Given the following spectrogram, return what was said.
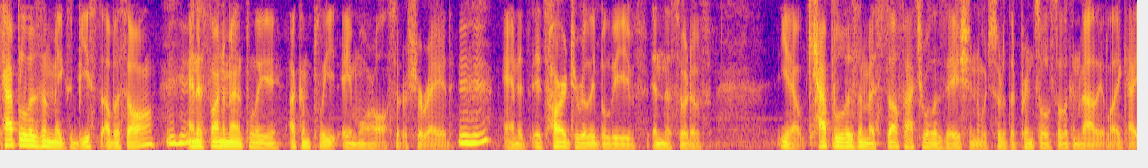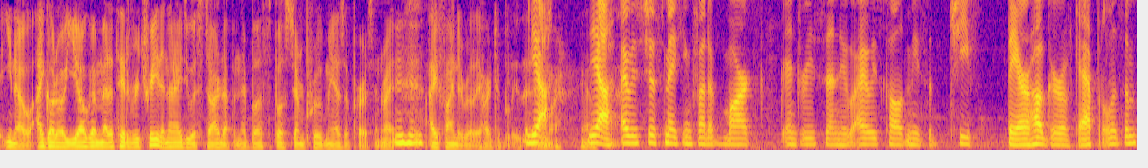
capitalism makes beasts of us all Mm-hmm. and is fundamentally a complete amoral sort of charade. Mm-hmm. And it's, it's hard to really believe in the sort of, you know, capitalism as self-actualization, which sort of the principle of Silicon Valley. Like, I, you know, I go to a yoga meditative retreat and then I do a startup and they're both supposed to improve me as a person, right? I find it really hard to believe that Mm-hmm. Yeah. anymore. yeah. I was just making fun of Marc Andreessen, who I always call him, he's the chief bear hugger of capitalism.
